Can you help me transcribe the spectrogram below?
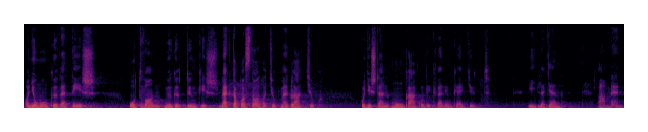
a nyomon követés ott van mögöttünk is, megtapasztalhatjuk, meglátjuk, hogy Isten munkálkodik velünk együtt. Így legyen. Amen.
